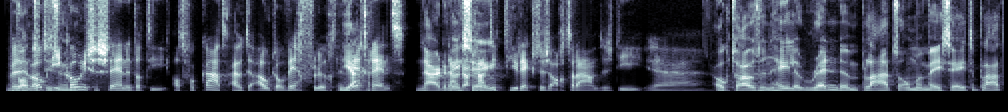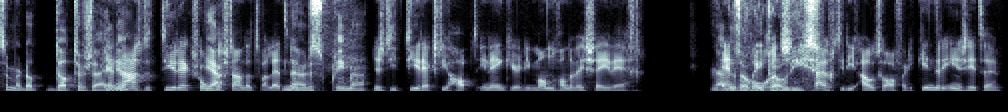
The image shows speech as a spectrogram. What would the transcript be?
We Want hebben ook die een- iconische scène dat die advocaat uit de auto wegvlucht en Ja. wegrent. Naar de Nou, wc. daar gaat die T-Rex dus achteraan. Dus die, eh, Ook trouwens een hele random plaats om een wc te plaatsen. Maar dat, dat ja, terzijde. naast de T-Rex hokken Ja. staan de toiletten. nou, dat is prima. Dus die T-Rex die hapt in één keer die man van de wc weg. Nou, en dat is ook vervolgens zuigt hij die auto af waar die kinderen in zitten.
